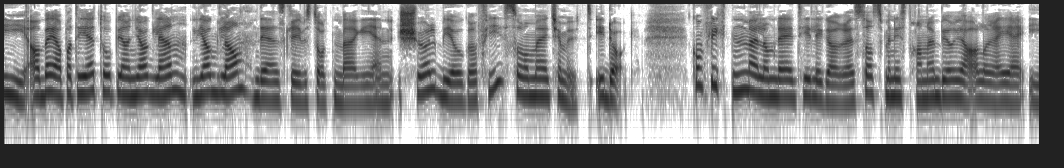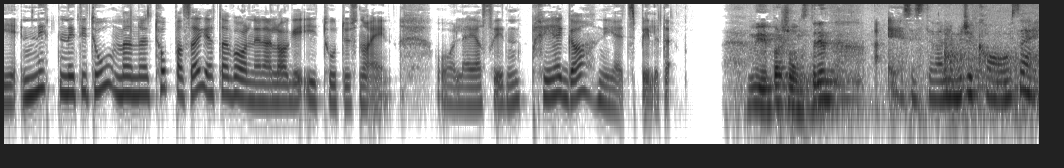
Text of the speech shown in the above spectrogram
i Arbeiderpartiet, Torbjørn Jagland. Det skriver Stoltenberg i en sjølbiografi som kommer ut i dag. Konflikten mellom de tidligere statsministrene begynte allerede i 1992, men toppa seg etter valgnederlaget i 2001. Og lederstriden preger nyhetsbildet. Mye personstrid. Jeg syns det er veldig mye kaos, jeg.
